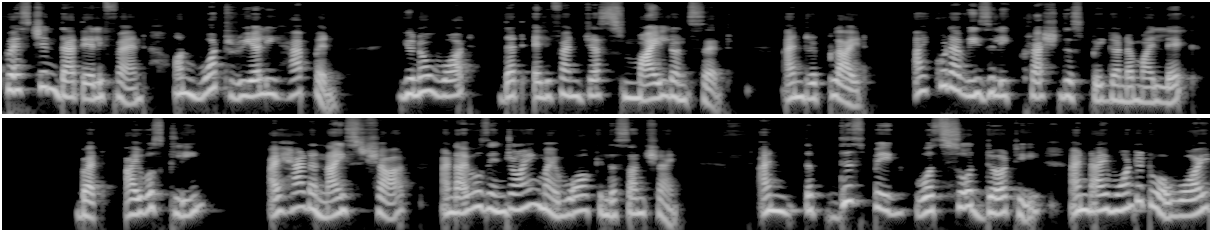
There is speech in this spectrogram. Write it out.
questioned that elephant on what really happened. You know what? That elephant just smiled and said, and replied, I could have easily crushed this pig under my leg, but I was clean. I had a nice shower and I was enjoying my walk in the sunshine. And the, this pig was so dirty, and I wanted to avoid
